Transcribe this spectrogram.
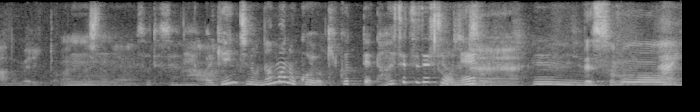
あのメリットがありましたね。そうですよね。はい。やっぱり現地の生の声を聞くって大切ですよね。そう。ですね。うん。でその、はい。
